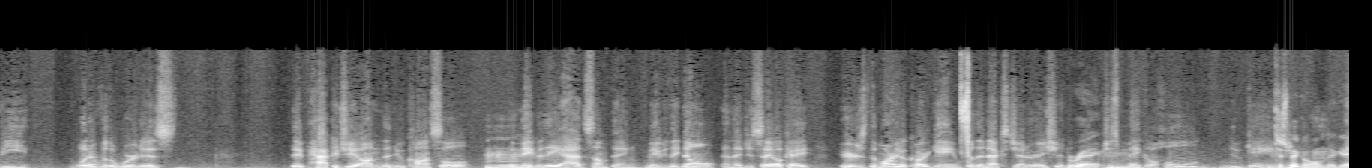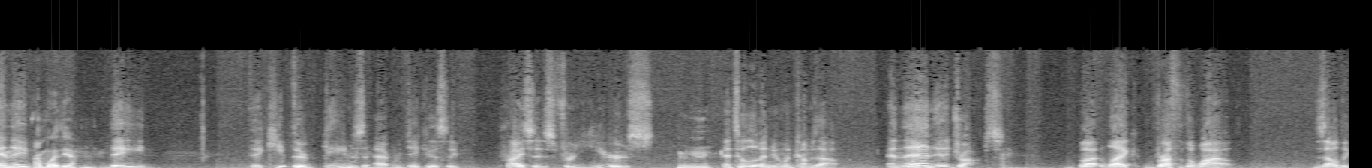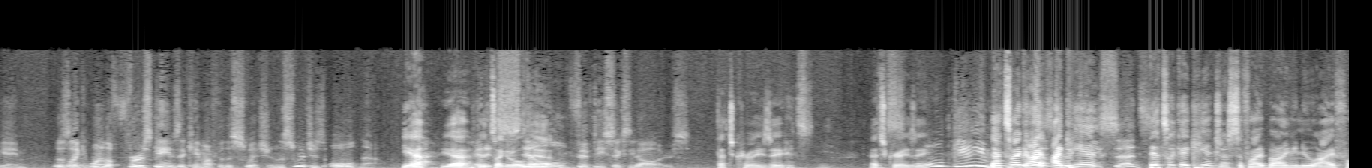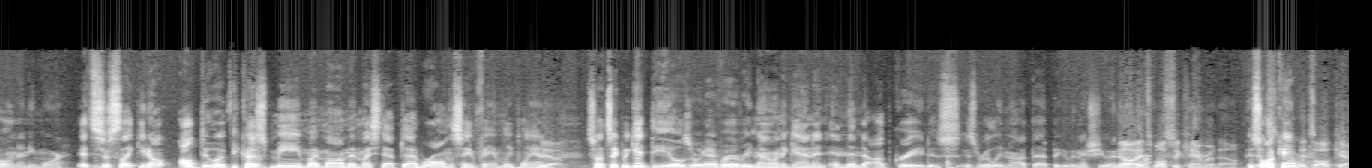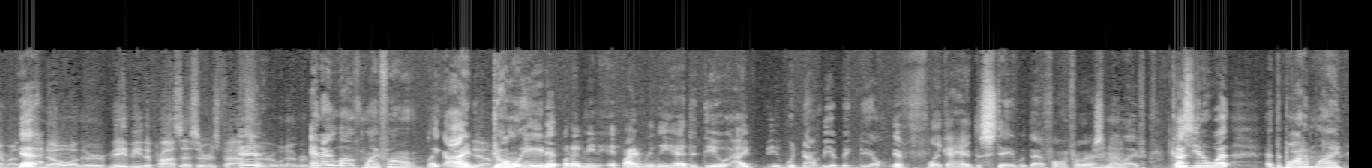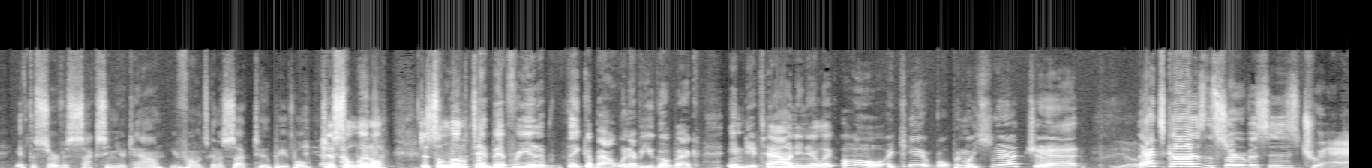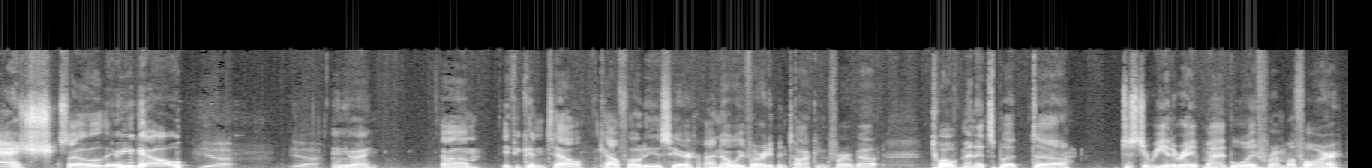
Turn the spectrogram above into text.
re whatever the word is. They package it on the new console, Mhm. and maybe they add something, maybe they don't, and they just say, okay. Here's the Mario Kart game for the next generation. Right. Just make a whole new game Just make a whole new game. And they- I'm with you. they they keep their games at ridiculously prices for years hmm until a new one comes out, and then it drops. But like Breath of the Wild, Zelda game, it was like one of the first games that came out for the Switch, and the Switch is old now, Yeah, yeah. and it's, like an old still hat. 50 60 dollars. That's crazy. It's That's it's crazy. an old game. That's like I, I can't. That's like I can't justify buying a new iPhone anymore. It's mm. just like you know I'll do it because me, my mom, and my stepdad were all on the same family plan. yeah. So it's like we get deals or whatever every now and again, and, and then the upgrade is, is really not that big of an issue anymore. No, it's mostly camera now. It's all camera. It's all camera. Yeah. There's no other. Maybe the processor is faster And- or whatever. and I love my phone. Like I Yeah. don't hate it, but I mean, if I really had to deal, I it would not be a big deal if like I had to stay with that phone for the rest of Mhm. my life. Because you know what? At the bottom line, if the service sucks in your town, your phone's gonna suck too. People, just a little, just a little tidbit for you to think about whenever you go back into your town and you're like, oh, I can't open my Snapchat. yeah. That's because the service is trash. So there you go. yeah. Yeah. Anyway, um, if you couldn't tell, Cal is here. I know we've already been talking for about 12 minutes, but uh, just to reiterate, my boy from afar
